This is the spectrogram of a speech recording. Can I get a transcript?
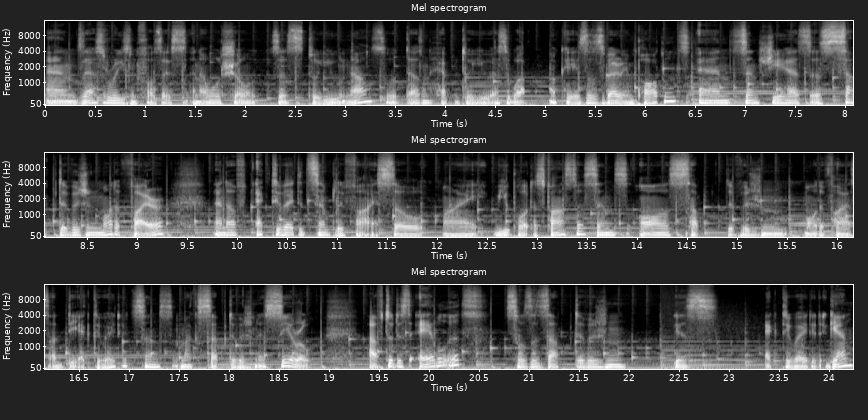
And there's a reason for this, and I will show this to you now, so it doesn't happen to you as well. Okay, this is very important, and since she has a subdivision modifier, and I've activated Simplify, so my viewport is faster since all subdivision modifiers are deactivated, since max subdivision is zero. I have to disable it, so the subdivision is activated again,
